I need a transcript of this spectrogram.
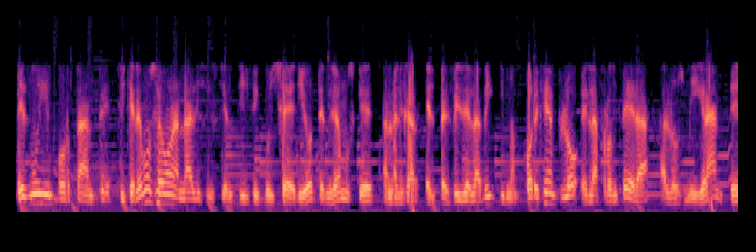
es muy importante. Si queremos hacer un análisis científico y serio, tendríamos que analizar el perfil de la víctima. Por ejemplo, en la frontera, a los migrantes,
